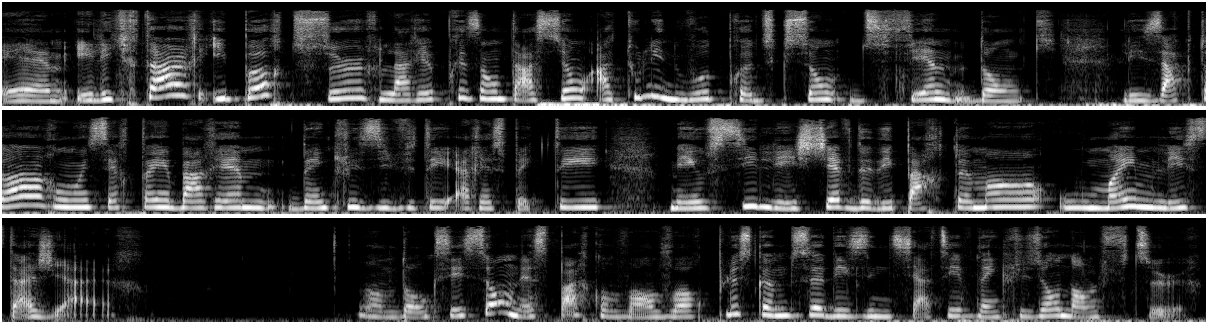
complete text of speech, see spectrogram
Euh, et les critères, ils portent sur la représentation à tous les niveaux de production du film. Donc, les acteurs ont un certain barème d'inclusivité à respecter, mais aussi les chefs de département ou même les stagiaires. Donc, c'est ça, on espère qu'on va en voir plus comme ça des initiatives d'inclusion dans le futur.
